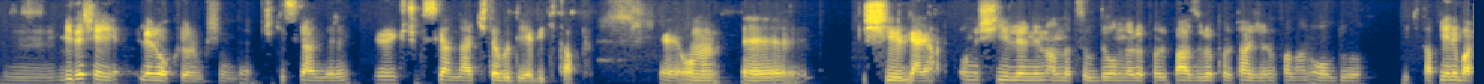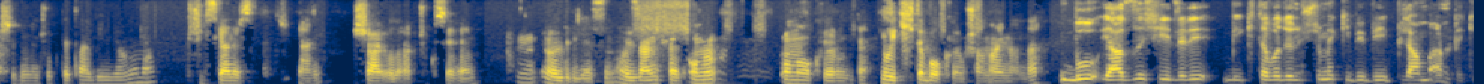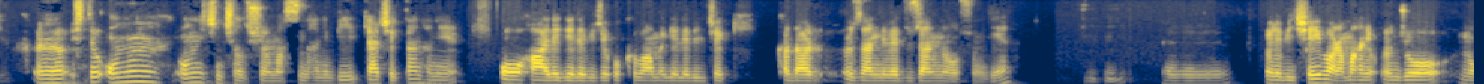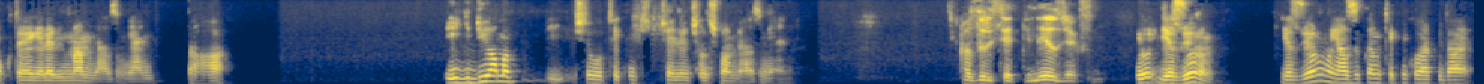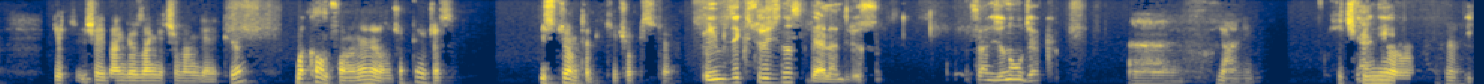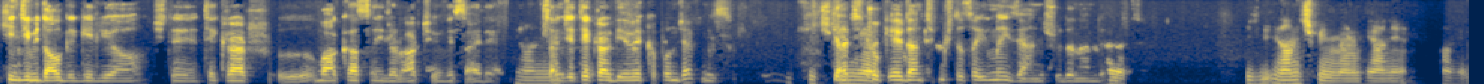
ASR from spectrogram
Hmm, bir de şeyleri okuyorum şimdi. Küçük İskender'in e, Küçük İskender kitabı diye bir kitap. E, onun e, şiir yani onun şiirlerinin anlatıldığı, onunla röpor, bazı röportajların falan olduğu bir kitap. Yeni başladım ben çok detay bilmiyorum ama Küçük İskender yani şair olarak çok severim. Öldü biliyorsun. O yüzden şey, onu onu okuyorum bir de. Bu iki kitabı okuyorum şu an aynı anda. Bu yazdığın şiirleri bir kitaba dönüştürmek gibi bir plan var mı peki? Ee, işte onun onun için çalışıyorum aslında. Hani bir gerçekten hani o hale gelebilecek, o kıvama gelebilecek kadar özenli ve düzenli olsun diye. Hı hı. Ee, öyle bir şey var ama hani önce o noktaya gelebilmem lazım. Yani daha iyi gidiyor ama işte o teknik şeyleri çalışmam lazım yani. Hazır hissettiğinde yazacaksın. Yo, yazıyorum. Yazıyorum ama yazdıklarımı teknik olarak bir daha geç, şeyden gözden geçirmem gerekiyor. Bakalım sonra neler olacak göreceğiz. İstiyorum tabii ki. Çok istiyorum. Önümüzdeki süreci nasıl değerlendiriyorsun? Sence ne olacak? Ee, yani hiç yani, bilmiyorum. İkinci bir dalga geliyor. İşte tekrar ıı, vaka sayıları artıyor vesaire. Yani, Sence tekrar bir eve kapanacak mıyız? Hiç Gerçi bilmiyorum. çok evden çıkmış da sayılmayız yani şu dönemde. Evet. İnan hiç bilmiyorum yani. Hani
